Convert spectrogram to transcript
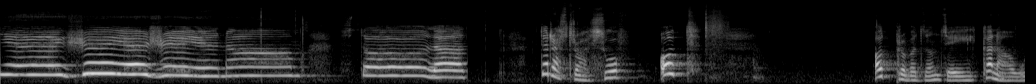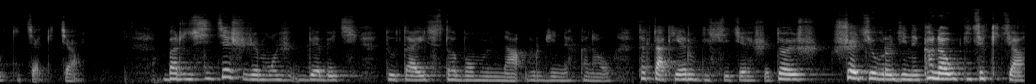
niech żyje, żyje nam. 100 lat. Teraz trochę słów od, od prowadzącej kanału Kicia Kicia. Bardzo się cieszę, że mogę być tutaj z Tobą na urodzinach kanału. Tak, tak, ja również się cieszę. To już trzecie urodziny kanału Kicia Kicia.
